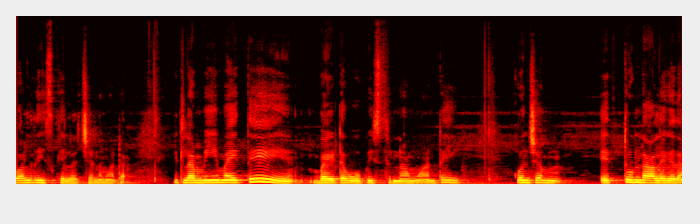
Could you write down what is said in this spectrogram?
వాళ్ళు తీసుకెళ్ళచ్చు అనమాట ఇట్లా మేమైతే బయట పోపిస్తున్నాము. అంటే కొంచెం ఎత్తు ఉండాలి కదా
